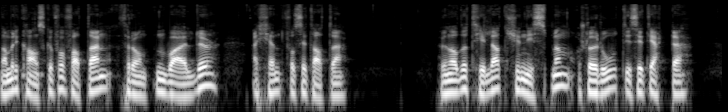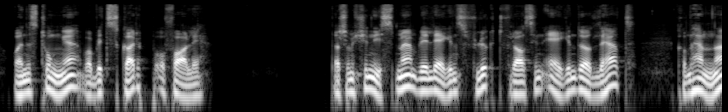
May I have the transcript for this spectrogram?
Den amerikanske forfatteren Thronton Wilder er kjent for sitatet. Hun hadde tillatt kynismen å slå rot i sitt hjerte, og hennes tunge var blitt skarp og farlig. Dersom kynisme blir legens flukt fra sin egen dødelighet, kan det hende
